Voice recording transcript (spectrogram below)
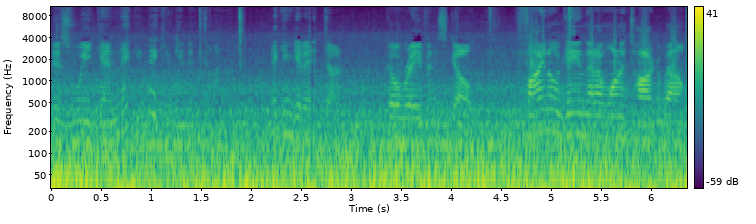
this weekend. They can, they can get it done. They can get it done. Go Ravens, go. Final game that I want to talk about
